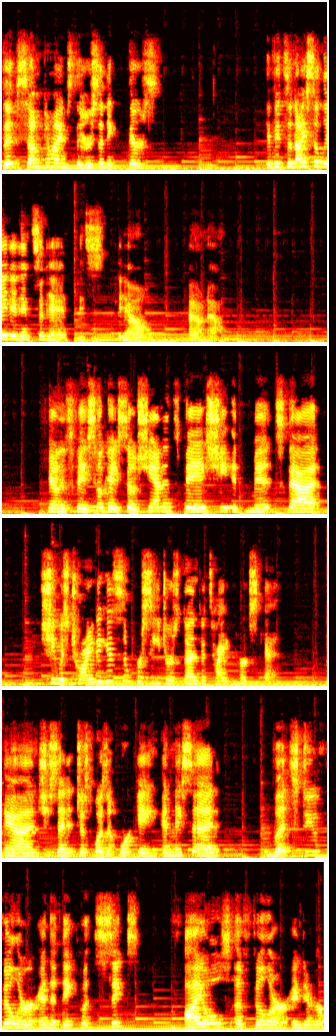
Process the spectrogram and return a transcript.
that sometimes there's an there's if it's an isolated incident, it's you know, I don't know. Shannon's face. Okay, so Shannon's face, she admits that she was trying to get some procedures done to tighten her skin. And she said it just wasn't working. And they said, let's do filler. And that they put six vials of filler into her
